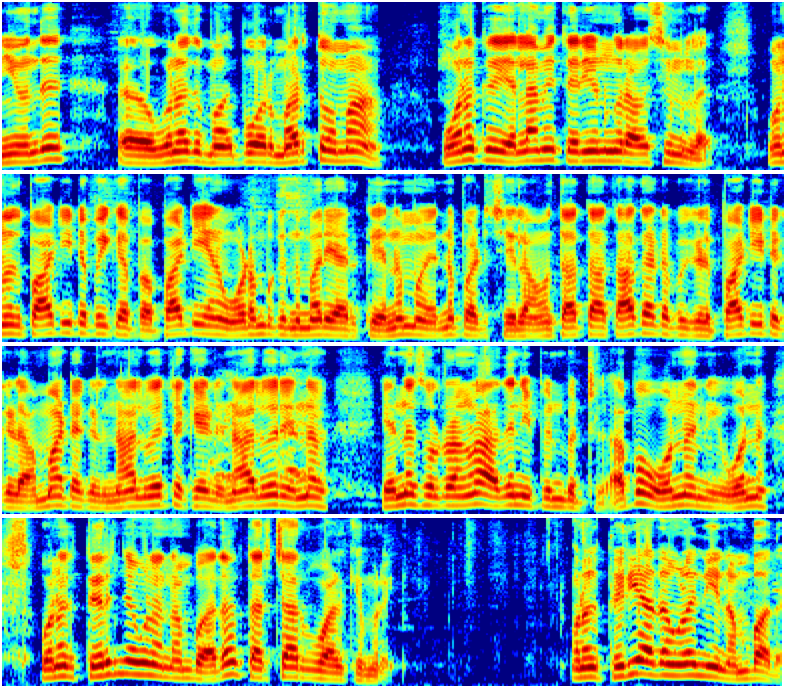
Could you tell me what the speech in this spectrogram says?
நீ வந்து உனது ம இப்போ ஒரு மருத்துவமா உனக்கு எல்லாமே தெரியணுங்கிற அவசியம் இல்லை. உனது பாட்டிகிட்ட போய் கேட்பா பாட்டி என் உடம்புக்கு இந்த மாதிரியா இருக்குது என்னம்மா என்ன பாட்டி செய்யலாம்? அவன் தாத்தா தாத்தாட்ட போய் கேளு பாட்டிகிட்ட கேளு அம்மாட்ட கேளு நாலு பேர்கிட்ட கேளு நாலு பேர் என்ன என்ன சொல்கிறாங்களோ அதை நீ பின்பற்று. அப்போ ஒன்றை நீ ஒன்று உனக்கு தெரிஞ்சவங்கள நம்பு. அதான் தற்சார்பு வாழ்க்கை முறை. உனக்கு தெரியாதவங்கள நீ நம்பாத.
